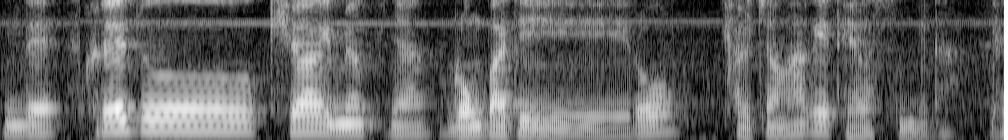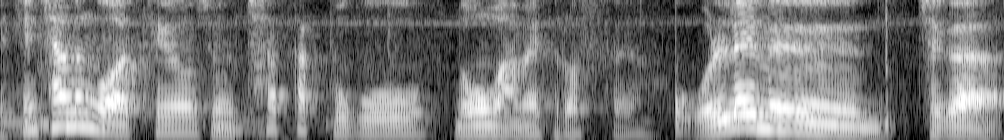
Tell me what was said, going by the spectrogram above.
근데 그래도 기왕이면 그냥 롱바디로 결정하게 되었습니다. 네, 괜찮은 것 같아요. 저 차 딱 보고 너무 마음에 들었어요. 원래는 제가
